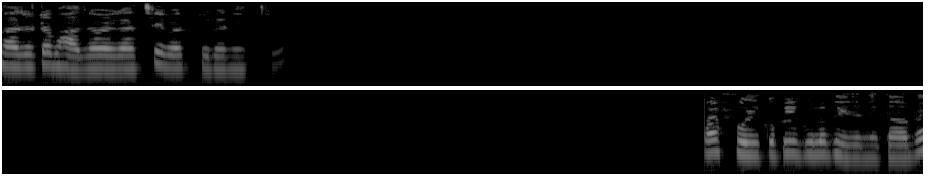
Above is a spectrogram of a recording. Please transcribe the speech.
গাজরটা ভাজা হয়ে গেছে, এবার তুলে নিচ্ছি। এবার ফুলকপি গুলো ভেজে নিতে হবে।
